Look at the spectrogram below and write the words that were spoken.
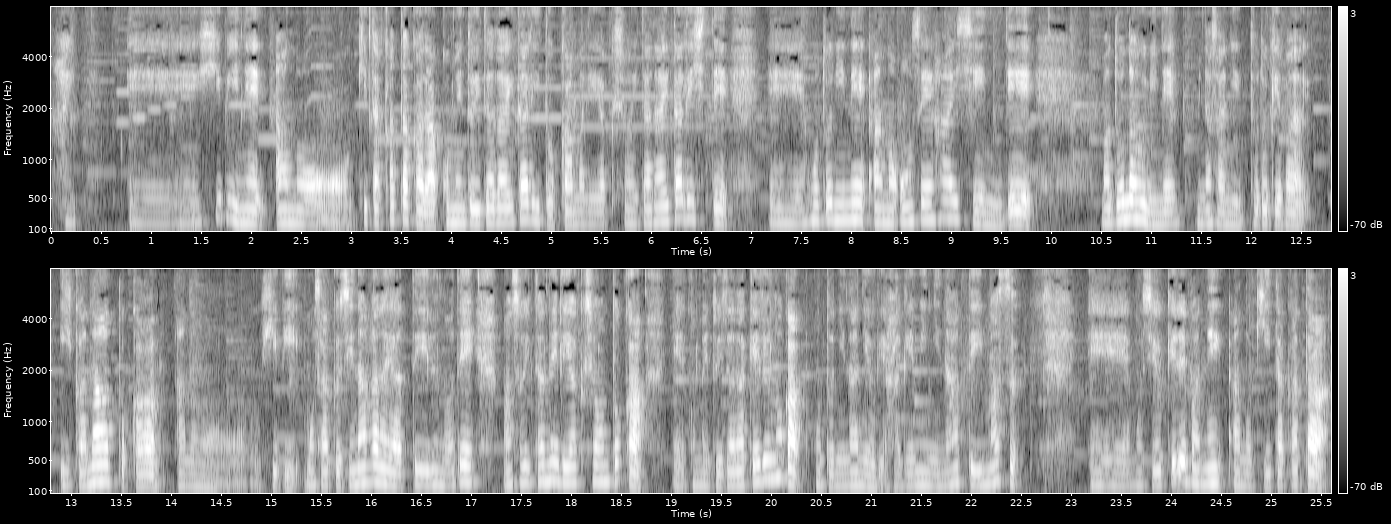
はい。えー、日々ね、あの来た方からコメントいただいたりとか、ま、リアクションいただいたりして、えー、本当にね、あの、音声配信で、まあ、どんな風にね、皆さんに届けばいいかなとか、あの日々模索しながらやっているので、まあ、そういったね、リアクションとか、えー、コメントいただけるのが本当に何より励みになっています。えー、もしよければね、あの、聞いた方、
